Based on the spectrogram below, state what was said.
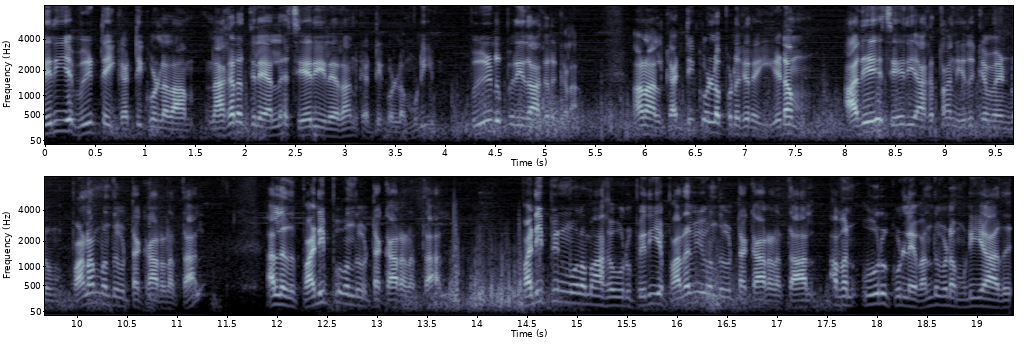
பெரிய வீட்டை கட்டிக்கொள்ளலாம். நகரத்திலே அல்ல சேரியிலே தான் கட்டிக்கொள்ள முடியும். வீடு பெரிதாக இருக்கலாம். ஆனால் கட்டிக்கொள்ளப்படுகிற இடம் அதே சேரியாகத்தான் இருக்க வேண்டும். பணம் வந்துவிட்ட காரணத்தால் அல்லது படிப்பு வந்துவிட்ட காரணத்தால் படிப்பின் மூலமாக ஒரு பெரிய பதவி வந்துவிட்ட காரணத்தால் அவன் ஊருக்குள்ளே வந்துவிட முடியாது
